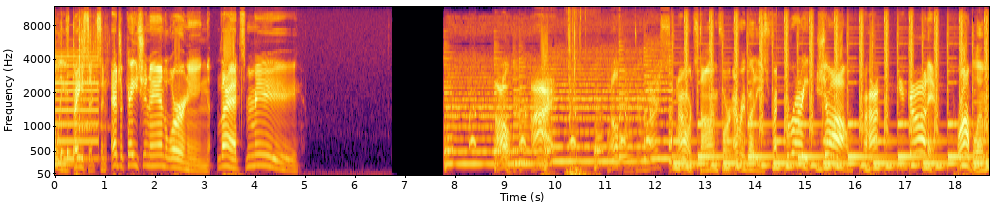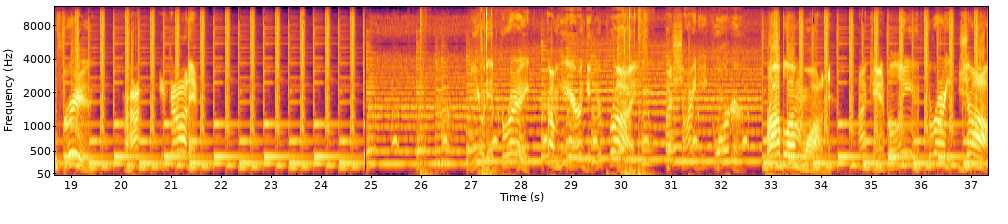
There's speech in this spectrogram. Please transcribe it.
Baldi's Basics in Education and Learning. That's me. Oh, hi. Welcome to my. Now it's time for everybody's. Great job. Uh huh. You got it. Problem three. Uh huh. You got it. You did great. Come here and get your prize. A shiny quarter. Problem one. I can't believe. Great job.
